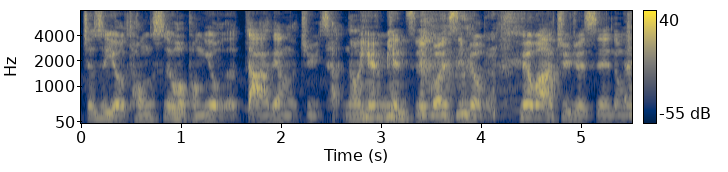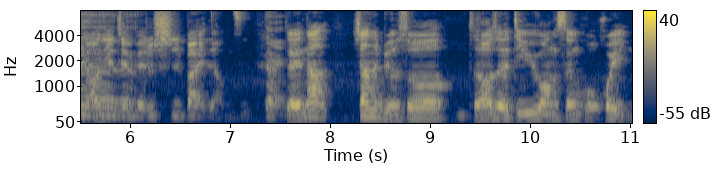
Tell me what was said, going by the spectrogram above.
就是有同事或朋友的大量的聚餐，然后因为面子的关系，没有 没有办法拒绝吃那些东西，然后你的减肥就失败这样子。对对，那像是比如说走到这个低欲望生活，会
